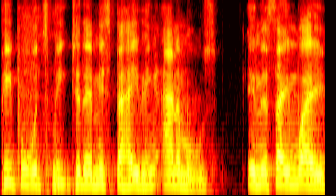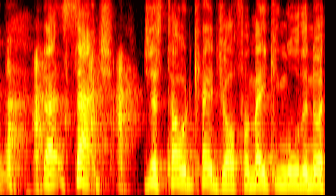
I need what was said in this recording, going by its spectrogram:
people would speak to their misbehaving animals in the same way that Sach just told Kej off for making all the noise.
